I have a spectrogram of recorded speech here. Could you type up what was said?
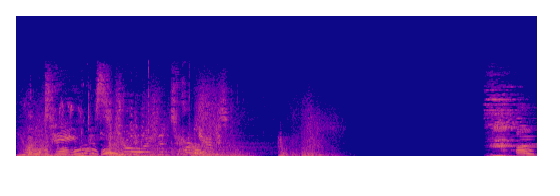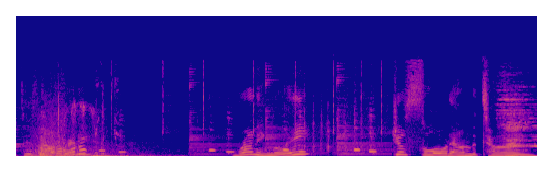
Your team destroyed the turret. Ult is not ready. Running late? Just slow down the time.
